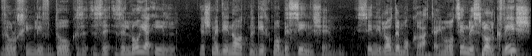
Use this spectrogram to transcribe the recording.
והולכים לבדוק, זה, זה, זה לא יעיל. יש מדינות, נגיד כמו בסין, שסין היא לא דמוקרטיה, אם רוצים לסלול כביש,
